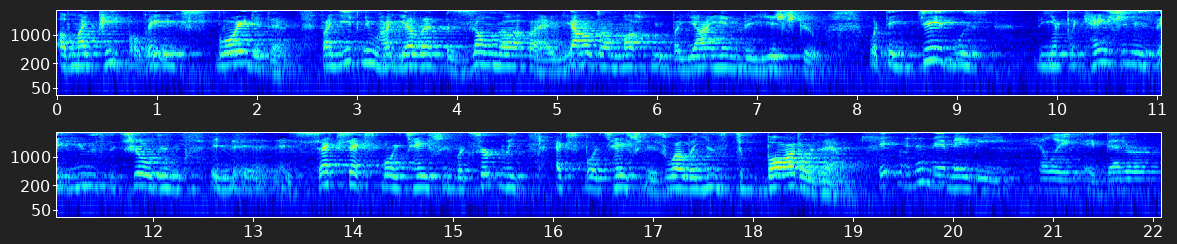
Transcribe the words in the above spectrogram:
of my people. They exploited them. Vayitnu hayeled bezona v'hayalda machru bayayin v'yishtu. What they did was the implication is they used the children in uh, sex exploitation, but certainly exploitation as well. They used to barter them. Isn't there maybe, Hilly, a better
